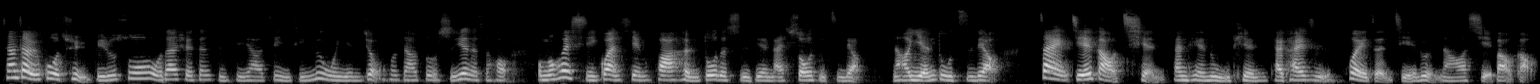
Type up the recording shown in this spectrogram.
相较于过去，比如说我在学生时期要进行论文研究或者要做实验的时候，我们会习惯先花很多的时间来收集资料，然后研读资料，在截稿前三天五天才开始会诊结论，然后写报告。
